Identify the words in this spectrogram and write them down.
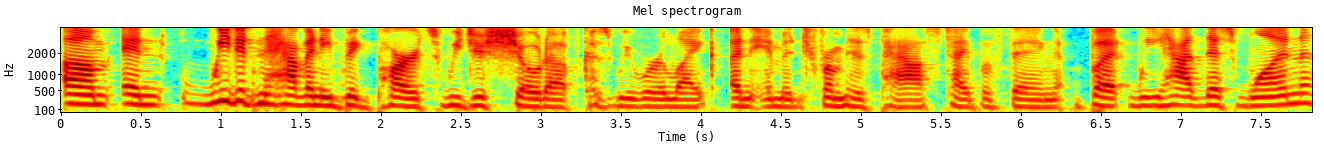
Um, and we didn't have any big parts. We just showed up because we were like an image from his past type of thing. But we had this one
